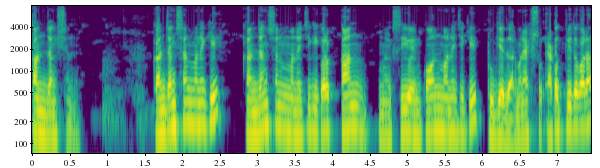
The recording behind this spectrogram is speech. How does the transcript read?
কনজাংশন কনজাংশন মানে কি? কনজাংশন মানে হচ্ছে কি করা কান সি ওয়েন কন মানে হচ্ছে কি টুগেদার মানে একত্রিত করা।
